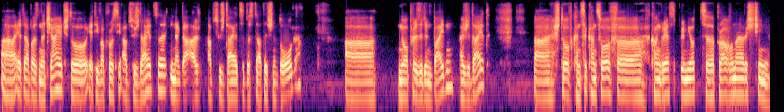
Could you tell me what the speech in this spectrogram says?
а, это обозначает, что эти вопросы обсуждаются, иногда обсуждаются достаточно долго, а, но президент Байден ожидает, а, что в конце концов Конгресс примет правильное решение.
